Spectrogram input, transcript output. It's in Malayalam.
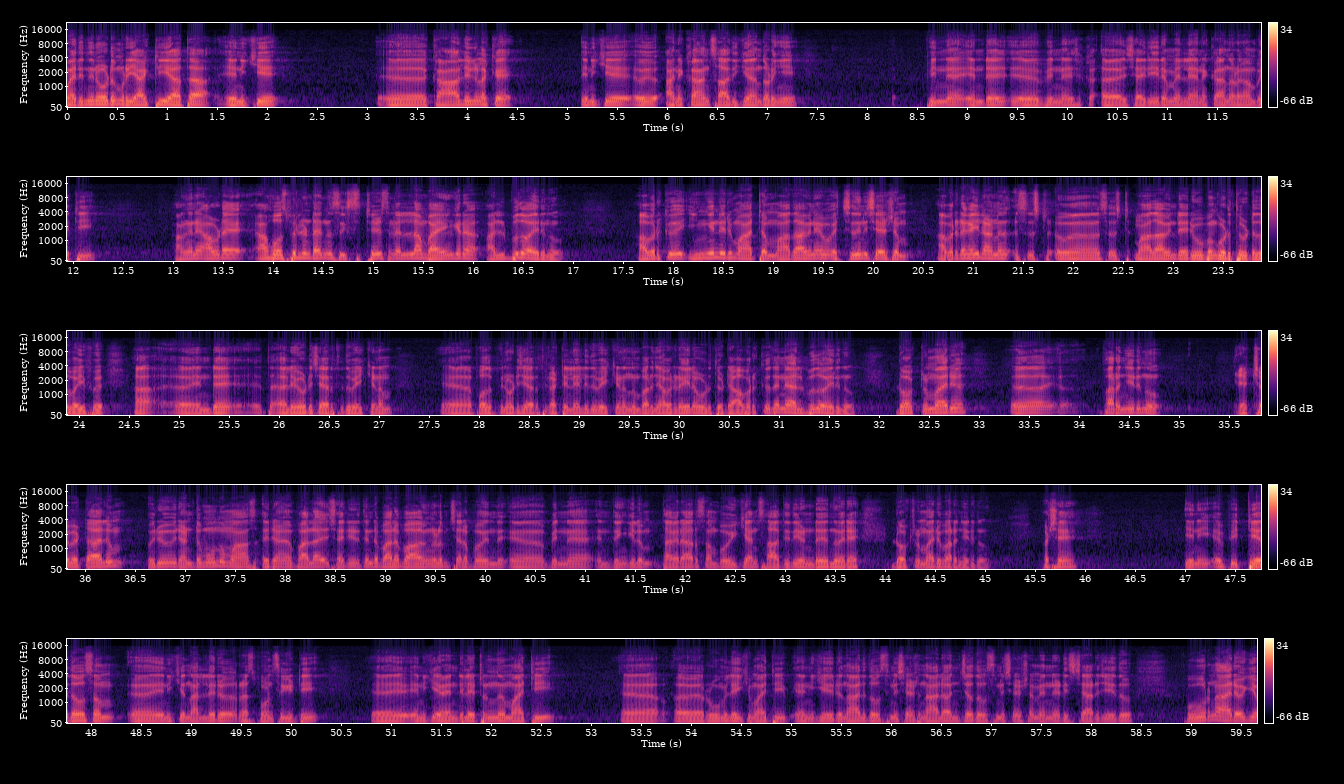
മരുന്നിനോടും റിയാക്ട് ചെയ്യാത്ത എനിക്ക് കാലുകളൊക്കെ എനിക്ക് അനക്കാൻ സാധിക്കാൻ തുടങ്ങി. പിന്നെ എന്റെ പിന്നെ ശരീരമെല്ലാം അനക്കാൻ തുടങ്ങാൻ പറ്റി. അങ്ങനെ അവിടെ ആ ഹോസ്പിറ്റലിൽ ഉണ്ടായിരുന്ന സിസ്റ്റേഴ്സിനെല്ലാം ഭയങ്കര അത്ഭുതമായിരുന്നു. അവർക്ക് ഇങ്ങനൊരു മാറ്റം മാതാവിനെ വെച്ചതിന് ശേഷം അവരുടെ കയ്യിലാണ് സിസ്റ്റർ സിസ്റ്റർ മാതാവിന്റെ രൂപം കൊടുത്തു വിട്ടത് വൈഫ് എന്റെ തലയോട് ചേർത്ത് ഇത് വെക്കണം. ഏഹ്, പുതപ്പിനോട് ചേർത്ത് കട്ടിലേൽ ഇത് വെക്കണമെന്നും പറഞ്ഞ് അവരുടെ കയ്യിലാണ് കൊടുത്തിട്ട് അവർക്ക് തന്നെ അത്ഭുതമായിരുന്നു. ഡോക്ടർമാർ പറഞ്ഞിരുന്നു രക്ഷപ്പെട്ടാലും ഒരു രണ്ട് മൂന്ന് മാസം പല ശരീരത്തിന്റെ പല ഭാഗങ്ങളും ചിലപ്പോൾ എന്ത് പിന്നെ എന്തെങ്കിലും തകരാറ് സംഭവിക്കാൻ സാധ്യതയുണ്ട് എന്ന് വരെ ഡോക്ടർമാർ പറഞ്ഞിരുന്നു. പക്ഷേ ഇനി പിറ്റേ ദിവസം എനിക്ക് നല്ലൊരു റെസ്പോൺസ് കിട്ടി. എനിക്ക് വെന്റിലേറ്ററിൽ നിന്ന് മാറ്റി റൂമിലേക്ക് മാറ്റി. എനിക്ക് ഒരു നാല് ദിവസത്തിന് ശേഷം നാലോ അഞ്ചോ ദിവസത്തിന് ശേഷം എന്നെ ഡിസ്ചാർജ് ചെയ്തു. പൂർണ ആരോഗ്യം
